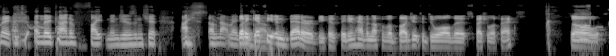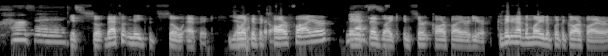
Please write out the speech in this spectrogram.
they and they kind of fight ninjas and shit. I s- I'm not making. But it gets up. even better because they didn't have enough of a budget to do all the special effects. So oh, perfect. it's so that's what makes it so epic. Yeah. So like there's a car fire and Yes. it says like insert car fire here because they didn't have the money to put the car fire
